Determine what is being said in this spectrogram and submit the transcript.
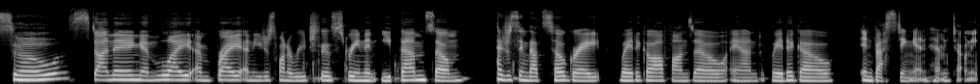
so stunning and light and bright, and you just want to reach through the screen and eat them. So I just think that's so great. Way to go, Alfonso, and way to go investing in him, Toni.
